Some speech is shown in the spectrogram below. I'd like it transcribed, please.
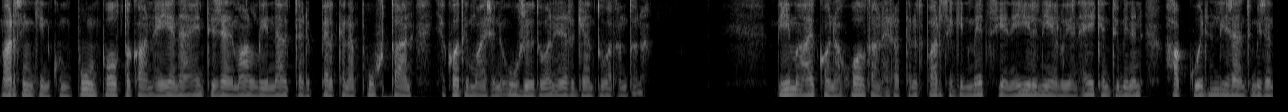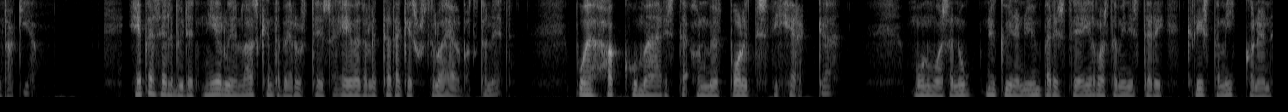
varsinkin kun puun polttokaan ei enää entiseen malliin näyttäydy pelkkänä puhtaan ja kotimaisen uusiutuvan energian tuotantona. Viime aikoina huolta on herättänyt varsinkin metsien hiilinielujen heikentyminen hakkuiden lisääntymisen takia. Epäselvyydet nielujen laskentaperusteissa eivät ole tätä keskustelua helpottaneet. Puhe hakkuumääristä on myös poliittisesti herkkää. Muun muassa nykyinen ympäristö- ja ilmastoministeri Krista Mikkonen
